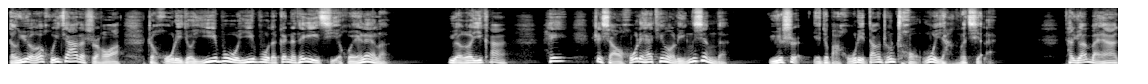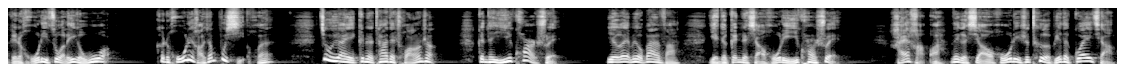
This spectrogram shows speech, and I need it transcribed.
等月娥回家的时候啊，这狐狸就一步一步的跟着他一起回来了。月娥一看，嘿，这小狐狸还挺有灵性的，于是也就把狐狸当成宠物养了起来。他原本啊给这狐狸做了一个窝，可这狐狸好像不喜欢，就愿意跟着他在床上跟他一块睡。月娥也没有办法，也就跟着小狐狸一块睡。还好啊，那个小狐狸是特别的乖巧，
